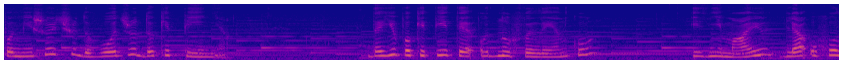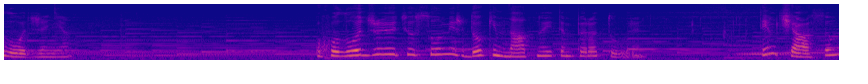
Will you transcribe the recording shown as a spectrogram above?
помішуючи, доводжу до кипіння. Даю покипіти одну хвилинку і знімаю для охолодження. Охолоджую цю суміш до кімнатної температури. Тим часом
